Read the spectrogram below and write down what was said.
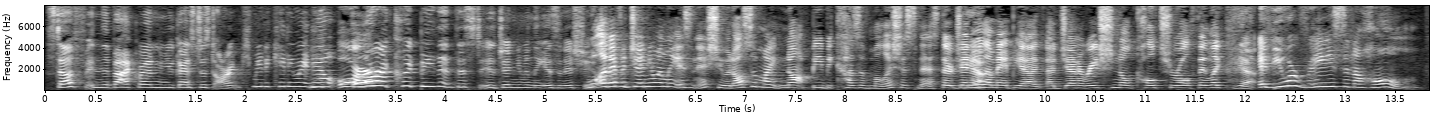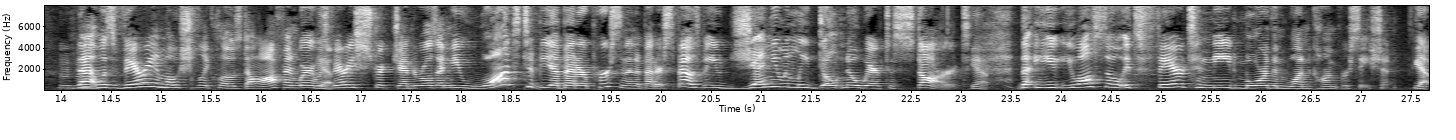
stuff in the background and you guys just aren't communicating right mm, now. Or- or it could be that this genuinely is an issue. Well, and if it genuinely is an issue, it also might not be because of maliciousness. There genuinely Yeah. might be a, a generational, cultural thing. Like, Yeah. if you were raised in a home mm-hmm. that was very emotionally closed off and where it was Yeah. very strict gender roles, and you want to be a better person and a better spouse, but you genuinely don't know where to start. Yeah. That you you also it's fair to need more than one conversation yeah.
